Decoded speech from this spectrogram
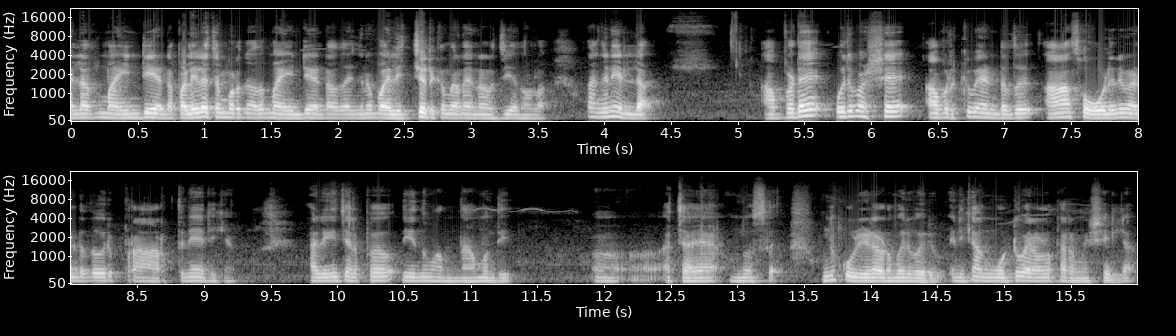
എല്ലാതും മൈൻഡ് ചെയ്യേണ്ട. പള്ളിയിൽ അച്ഛൻ പറഞ്ഞു അത് മൈൻഡ് ചെയ്യേണ്ട അത് ഇങ്ങനെ വലിച്ചെടുക്കുന്നതാണ് എനർജി എന്നുള്ളത്. അതങ്ങനെയല്ല. അവിടെ ഒരു പക്ഷേ അവർക്ക് വേണ്ടത് ആ സോളിന് വേണ്ടത് ഒരു പ്രാർത്ഥനയായിരിക്കാം. അല്ലെങ്കിൽ ചിലപ്പോൾ നീ ഒന്ന് വന്നാൽ മതി. അച്ചായ ഒന്ന് ഒന്ന് കുഴിയുടെ അവിടെ വരെ വരൂ. എനിക്ക് അങ്ങോട്ട് വരാനുള്ള പെർമിഷൻ ഇല്ല.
